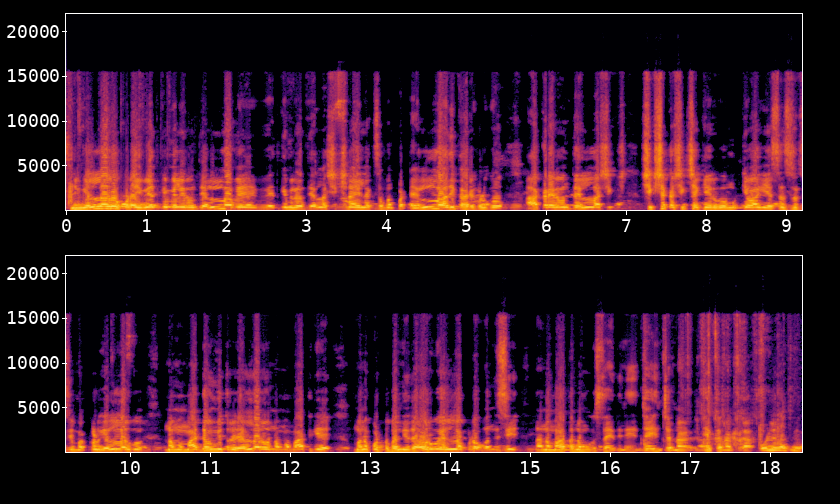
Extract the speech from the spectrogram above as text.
ನಿಮ್ಗೆಲ್ಲರೂ ಕೂಡ ಈ ವೇದಿಕೆ ಮೇಲೆ ಇರುವಂತ ಎಲ್ಲ ವೇದಿಕೆ ಮೇಲೆ ಇರುವಂತ ಎಲ್ಲ ಶಿಕ್ಷಣ ಇಲಾಖೆ ಸಂಬಂಧಪಟ್ಟ ಎಲ್ಲ ಅಧಿಕಾರಿಗಳಿಗೂ, ಆ ಕಡೆ ಇರುವಂತ ಎಲ್ಲ ಶಿಕ್ಷ- ಶಿಕ್ಷಕ, ಶಿಕ್ಷಕಿಯರಿಗೂ, ಮುಖ್ಯವಾಗಿ ಎಸ್ ಎಸ್ ಎಲ್ ಸಿ ಮಕ್ಕಳು ಎಲ್ಲರಿಗೂ, ನಮ್ಮ ಮಾಧ್ಯಮ ಮಿತ್ರರು ಎಲ್ಲರೂ ನಮ್ಮ ಮಾತಿಗೆ ಮನಕೊಟ್ಟು ಬಂದಿದೆ ಅವ್ರಿಗೂ ಎಲ್ಲ ಕೂಡ ವಂದಿಸಿ ನನ್ನ ಮಾತನ್ನ ಮುಗಿಸ್ತಾ ಇದ್ದೀನಿ. ಜೈ ಹಿಂದ್ ಚೆನ್ನ ಜೈ ಕರ್ನಾಟಕ. ಒಳ್ಳೇದಾಗ್ಲಿ.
